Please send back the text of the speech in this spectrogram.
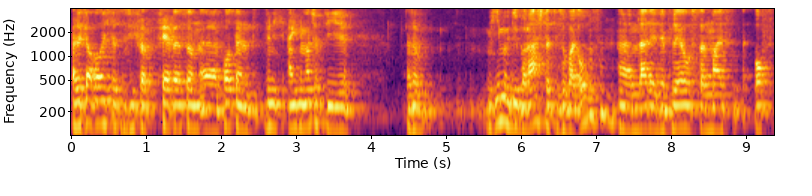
Also ich glaube auch nicht, dass sie sich ver- verbessern. Äh, Portland finde ich eigentlich eine Mannschaft, die also mich immer wieder überrascht, dass sie so weit oben sind. Ähm, leider in den Playoffs dann meist oft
